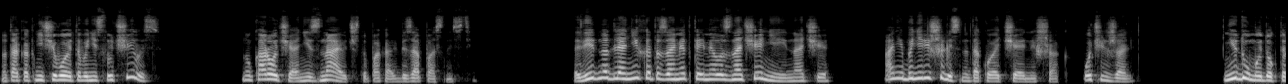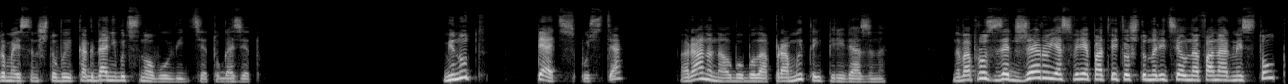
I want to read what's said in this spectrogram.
Но так как ничего этого не случилось, ну, короче, они знают, что пока в безопасности. Видно, для них эта заметка имела значение, иначе они бы не решились на такой отчаянный шаг. Очень жаль. Не думаю, доктор Мейсон, что вы когда-нибудь снова увидите эту газету. Минут пять спустя рана на лбу была промыта и перевязана. На вопрос Зеджеру я свирепо ответил, что налетел на фонарный столб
